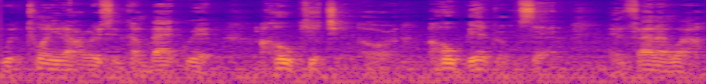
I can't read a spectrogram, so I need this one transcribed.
with twenty dollars and come back with a whole kitchen or a whole bedroom set and find out, wow,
